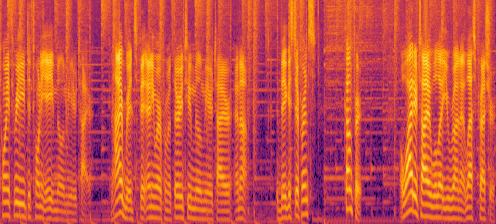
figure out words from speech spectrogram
23 to 28 millimeter tire, and hybrids fit anywhere from a 32 millimeter tire and up. The biggest difference? Comfort. A wider tire will let you run at less pressure,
